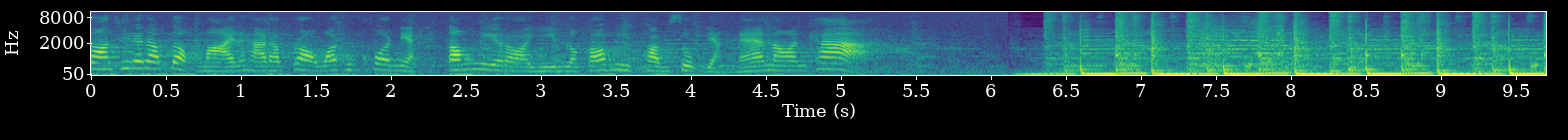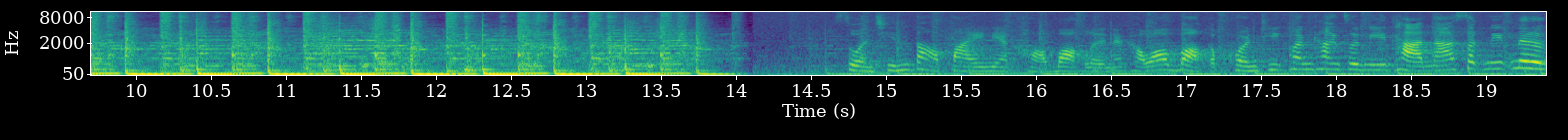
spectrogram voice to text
ตอนที่ได้รับดอกไม้นะคะ รับรองว่าทุกคนเนี่ยต้องมีรอยยิ้มแล้วก็มีความสุขอย่างแน่นอนค่ะ ชิ้นต่อไปเนี่ยขอบอกเลยนะคะ ว่าบอกกับคนที่ค่อนข้างจะมีฐานะสักนิดหนึ่ง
